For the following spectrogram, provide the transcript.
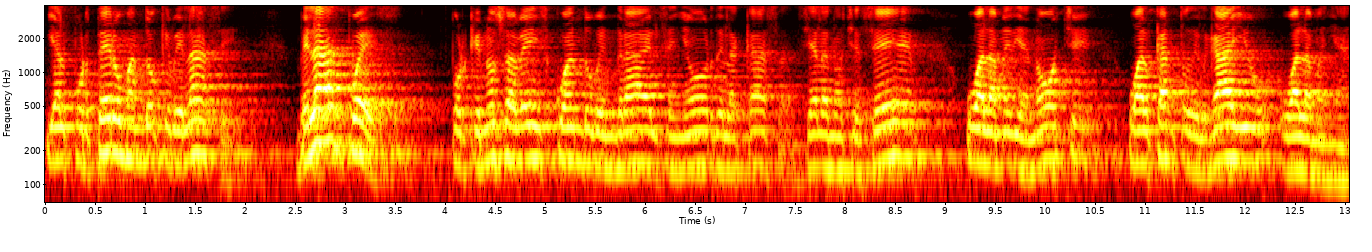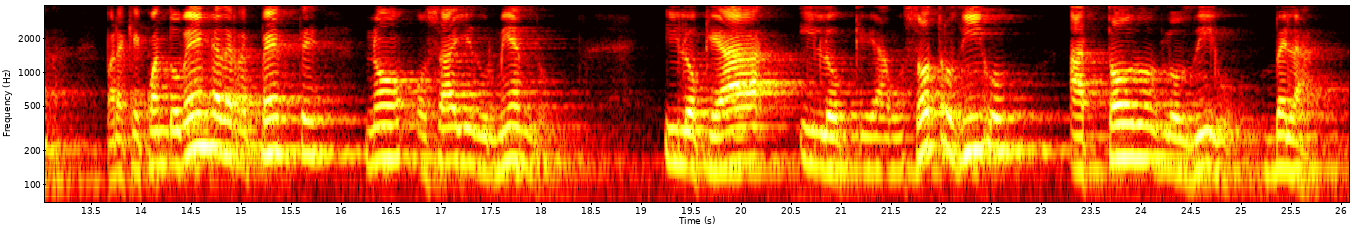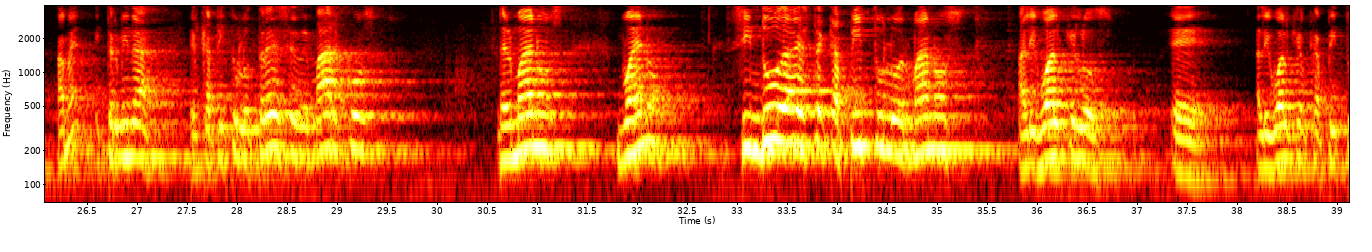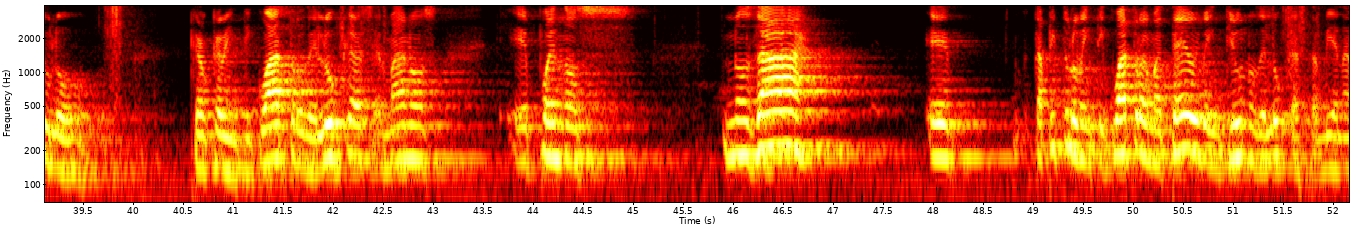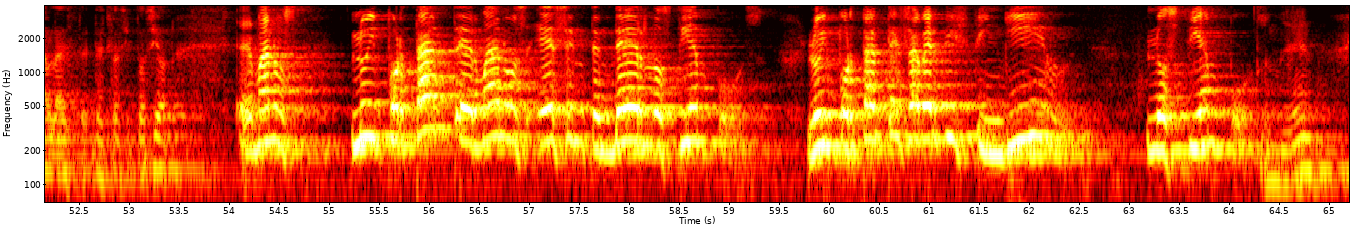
Y al portero mandó que velase. Velad pues, porque no sabéis cuándo vendrá el Señor de la casa, si al anochecer o a la medianoche o al canto del gallo o a la mañana, para que cuando venga de repente no os halle durmiendo. Y lo que ha y lo que a vosotros digo, a todos los digo, velad. Amén. Y termina el capítulo 13 de Marcos. Hermanos, bueno, sin duda este capítulo, hermanos, al igual que los, eh, al igual que el capítulo, creo que 24 de Lucas, hermanos, eh, pues nos, nos da eh, capítulo 24 de Mateo y 21 de Lucas también habla este, de, esta situación. Hermanos, lo importante, hermanos, es entender los tiempos. Lo importante es saber distinguir los tiempos.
